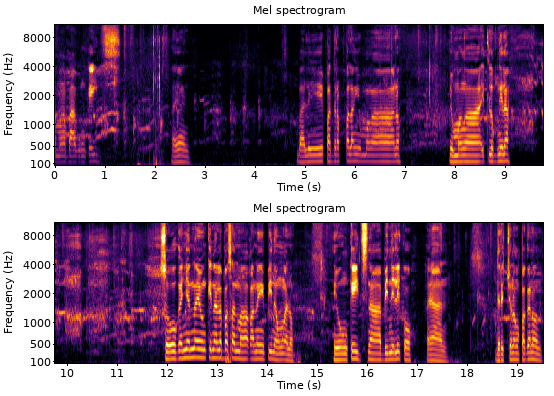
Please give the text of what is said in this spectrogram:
mga bagong cage. Ayan. Bali, pa-drop pa lang yung mga ano, yung mga itlog nila. So, ganyan na yung kinalabasan mga kanaypi ng ano, yung cage na binili ko. Ayan. Diretso lang pa ganon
